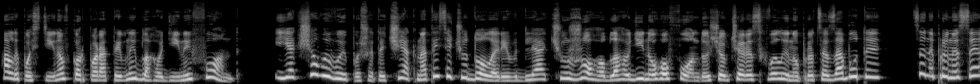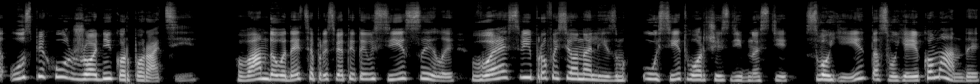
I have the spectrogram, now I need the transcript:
але постійно в корпоративний благодійний фонд. І якщо ви випишете чек на тисячу доларів для чужого благодійного фонду, щоб через хвилину про це забути, це не принесе успіху жодній корпорації. Вам доведеться присвятити всі сили, весь свій професіоналізм, усі творчі здібності, свої та своєї команди,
